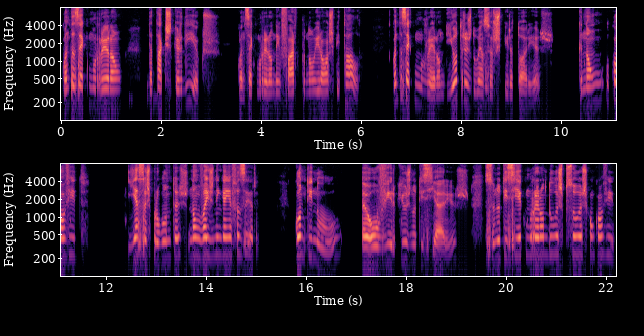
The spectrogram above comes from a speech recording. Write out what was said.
Quantas é que morreram de ataques cardíacos? Quantas é que morreram de infarto por não ir ao hospital? Quantas é que morreram de outras doenças respiratórias que não o Covid? E essas perguntas não vejo ninguém a fazer. Continuo a ouvir que os noticiários se noticia que morreram duas pessoas com Covid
